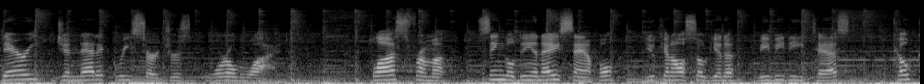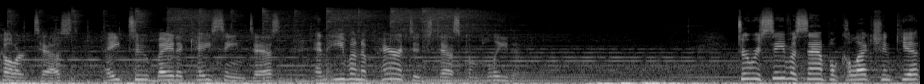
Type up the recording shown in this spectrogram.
dairy genetic researchers worldwide. Plus, from a single DNA sample, you can also get a BVD test, a coat color test, A2 beta casein test, and even a parentage test completed. To receive a sample collection kit,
